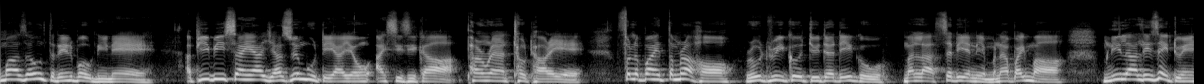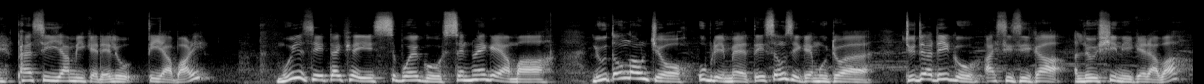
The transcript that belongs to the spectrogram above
ထမဆုံးသတင်းပုတ်အနေနဲ့အပြည်ပြည်ဆိုင်ရာရာဇဝတ်မှုတရားရုံး ICC ကဖန်ရန်ထုတ်ထားတဲ့ဖိလစ်ပိုင်သမ္မတဟောင်းရိုဒရီဂိုဒူတာတေကိုမတ်လ17ရက်နေ့မနက်ပိုင်းမှာမနီလာလေဆိပ်တွင်ဖမ်းဆီးရမိခဲ့တယ်လို့သိရပါတယ်။မူရစေတိုက်ဖြတ်ရေးစစ်ပွဲကိုဆင်နွှဲခဲ့ရမှာလူ3000ကျော်ဥပဒေမဲ့တေဆုံးစေခဲ့မှုအတွက်ဒူတာတေကို ICC ကအလိုရှိနေခဲ့တာပါ။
